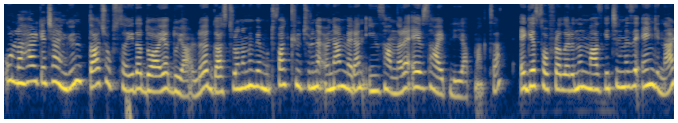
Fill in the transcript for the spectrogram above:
Urla her geçen gün daha çok sayıda doğaya duyarlı, gastronomi ve mutfak kültürüne önem veren insanlara ev sahipliği yapmakta. Ege sofralarının vazgeçilmezi enginar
